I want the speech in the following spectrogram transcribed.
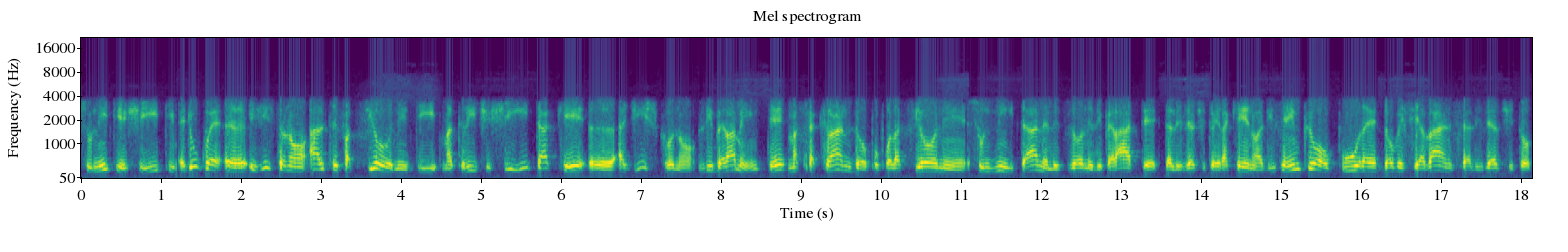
sunniti e sciiti. E dunque eh, esistono altre fazioni di matrice sciita che eh, agiscono liberamente massacrando popolazione sunnita nelle zone liberate dall'esercito iracheno ad esempio oppure dove si avanza l'esercito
